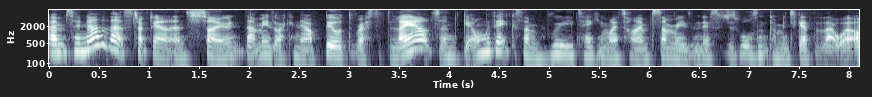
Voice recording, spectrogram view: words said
Um, so now that that's stuck down and sewn, that means I can now build the rest of the layouts and get on with it because I'm really taking my time. For some reason, this just wasn't coming together that well.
